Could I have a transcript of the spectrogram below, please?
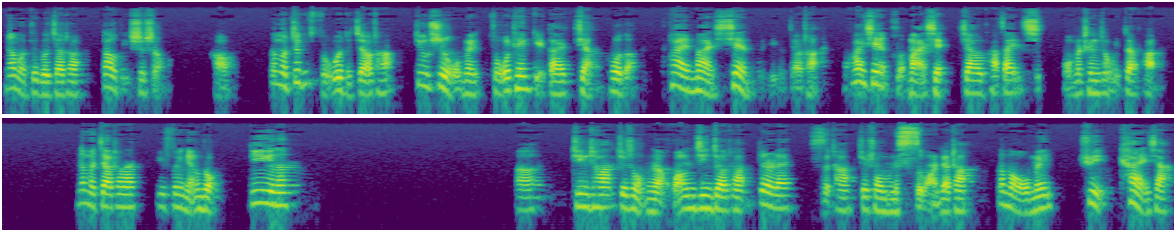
那么这个交叉到底是什么？好，那么这个所谓的交叉就是我们昨天给大家讲过的快慢线的一个交叉，快线和慢线交叉在一起，我们称之为交叉。那么交叉呢又分两种，第一个呢啊金叉就是我们的黄金交叉，第二呢死叉就是我们的死亡交叉。那么我们去看一下。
